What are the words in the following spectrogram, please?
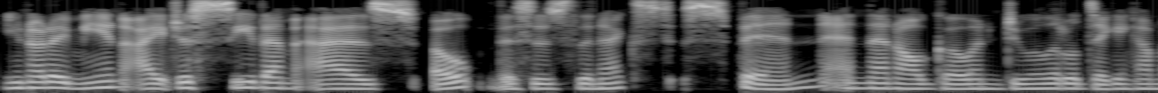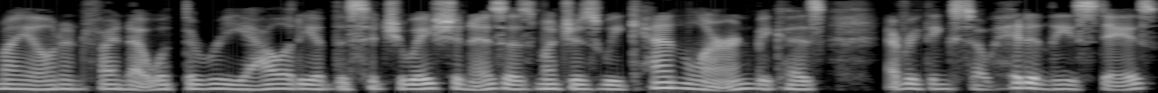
You know what I mean? I just see them as, oh, this is the next spin. And then I'll go and do a little digging on my own and find out what the reality of the situation is as much as we can learn because everything's so hidden these days.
